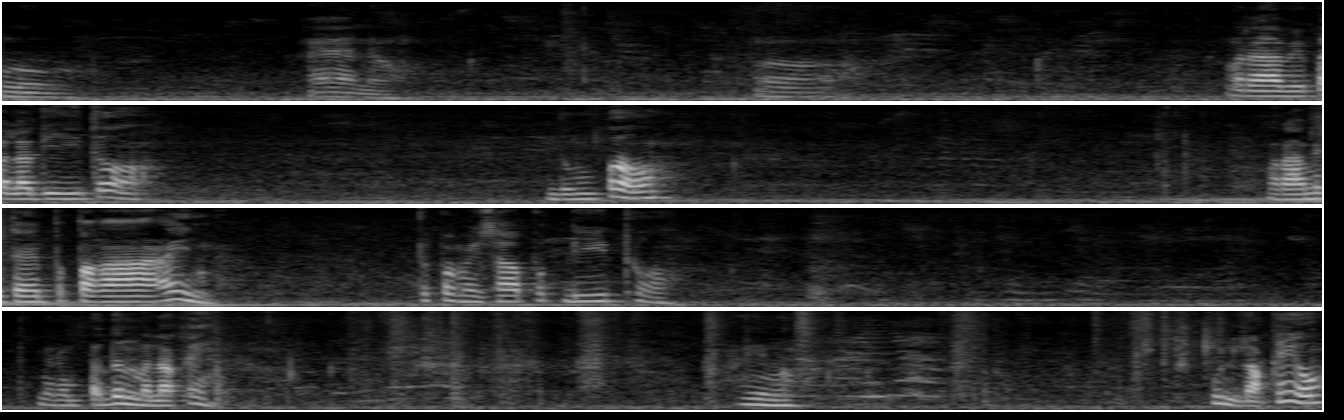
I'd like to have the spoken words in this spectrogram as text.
Oh. Ayan, oh. Oh. Marami pala dito. oh. Doon pa, oh. Marami tayong papakain. Ito pa, may sapot dito. Meron pa doon, malaki. Ayun, oh. Oh, laki, oh.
